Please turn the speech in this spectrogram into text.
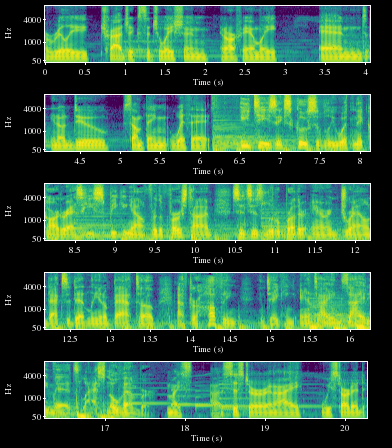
a really tragic situation in our family and, you know, do something with it. E.T.'s exclusively with Nick Carter as he's speaking out for the first time since his little brother Aaron drowned accidentally in a bathtub after huffing and taking anti anxiety meds last November. My uh, sister and I, we started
